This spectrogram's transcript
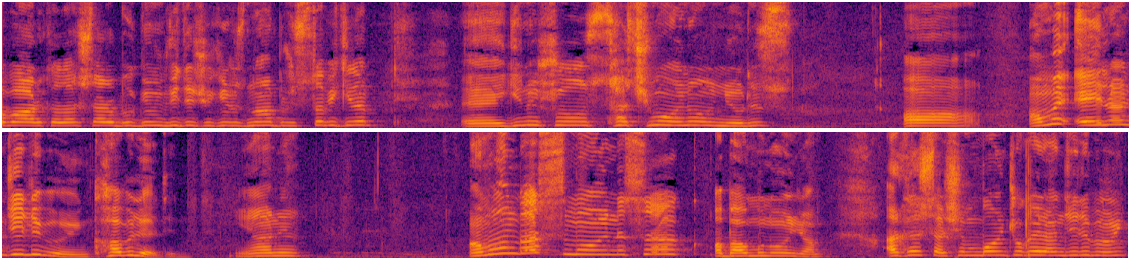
Merhaba arkadaşlar bugün video çekiyoruz. Ne yapıyoruz? Tabii ki de e, yine şu saçma oyunu oynuyoruz. Aa, ama eğlenceli bir oyun kabul edin. Yani Among Us mı oynasak? Aa, ben bunu oynayacağım. Arkadaşlar şimdi bu oyun çok eğlenceli bir oyun.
